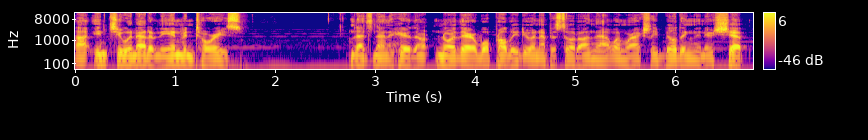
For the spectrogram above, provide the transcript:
uh, into and out of the inventories. That's neither here nor there. We'll probably do an episode on that when we're actually building the new ship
